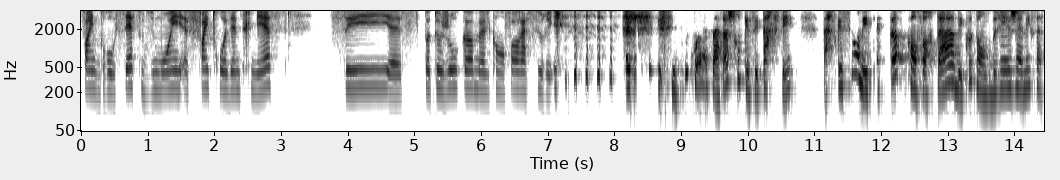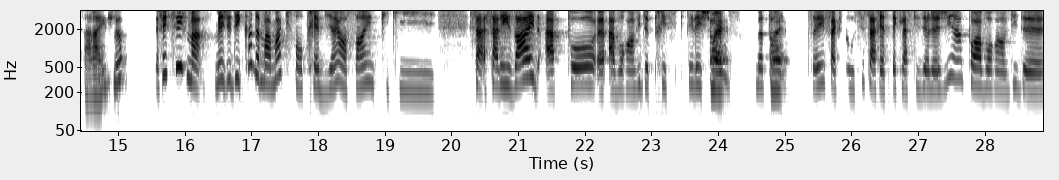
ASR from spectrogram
fin de grossesse ou du moins euh, fin de troisième trimestre, c'est pas toujours comme le confort assuré. C'est-tu quoi, Sarah? Je trouve que c'est parfait. Parce que si on était top confortable, écoute, on voudrait jamais que ça s'arrête, là. Effectivement. Mais j'ai des cas de mamans qui sont très bien enceintes, puis qui. Ça, les aide à pas euh, avoir envie de précipiter les choses, mettons. Fait que ça aussi, ça respecte la physiologie, hein, pas avoir envie de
